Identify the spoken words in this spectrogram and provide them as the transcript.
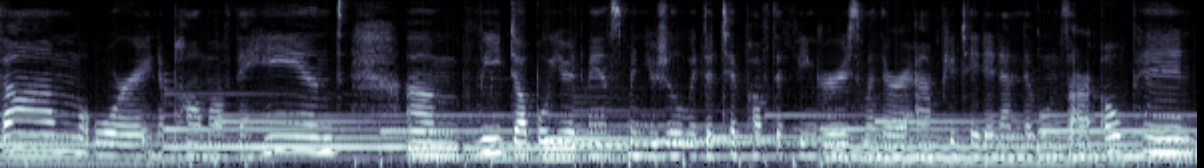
thumb or in the palm of the hand. Um, VW advancement, usually with the tip of the fingers when they're amputated and the wounds are open.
